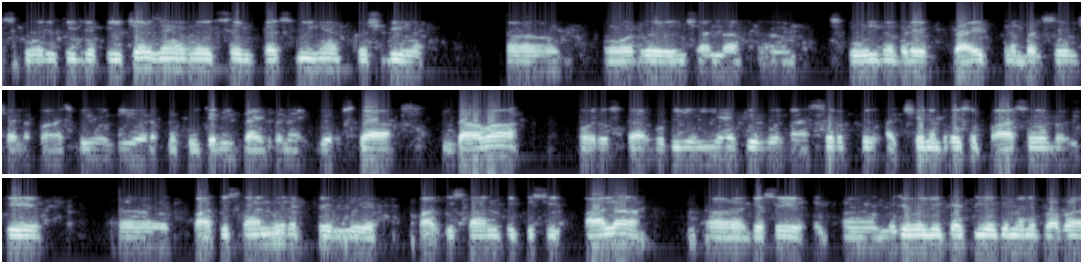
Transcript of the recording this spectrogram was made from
स्कूल की जो टीचर्स हैं, वो इससे इम्प्रेस भी हैं, खुश भी हैं। और इंशाल्लाह स्कूल में बड़े ब्राइट नंबर से इंशाल्लाह पास भी होगी और अपना फ्यूचर भी ब्राइट बनाएगी। और उसका दावा और उसका वो भी यही है कि वो ना सिर्फ़ अच्छे नंबरों से पास हो, बल्कि पाकिस्तान में रखते हुए, पाकिस्तान की किसी आला जैसे मुझे वो ये कहती है कि मैंने बाबा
